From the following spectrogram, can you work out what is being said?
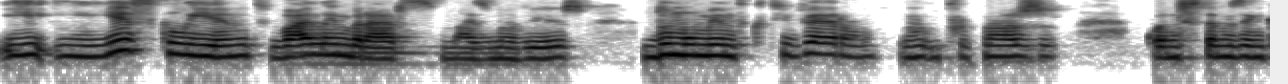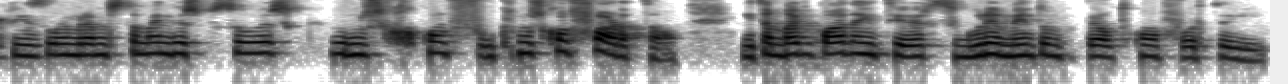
E, e esse cliente vai lembrar-se, mais uma vez, do momento que tiveram, porque nós quando estamos em crise, lembramos também das pessoas que nos, que nos confortam e também podem ter seguramente um papel de conforto aí.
